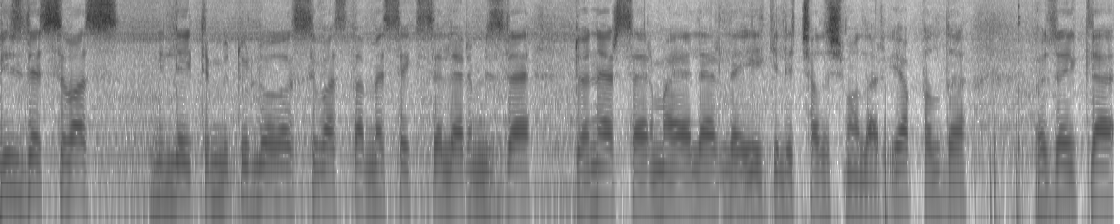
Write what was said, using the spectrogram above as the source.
Biz de Sivas Milli Eğitim Müdürlüğü olarak Sivas'ta meslek döner sermayelerle ilgili çalışmalar yapıldı. Özellikle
